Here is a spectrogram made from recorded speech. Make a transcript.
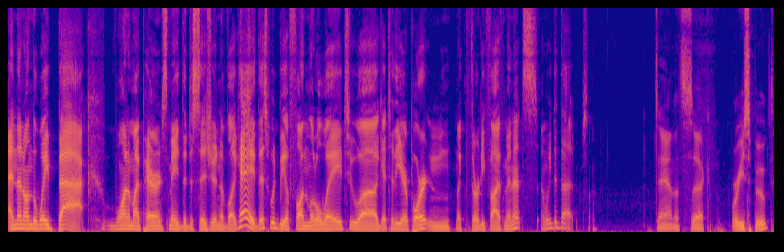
And then on the way back, one of my parents made the decision of like, "Hey, this would be a fun little way to uh, get to the airport in like 35 minutes," and we did that. So Damn, that's sick. Were you spooked?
